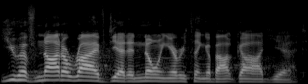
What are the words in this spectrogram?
You have not arrived yet in knowing everything about God yet.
